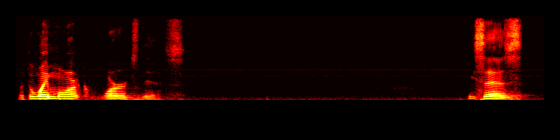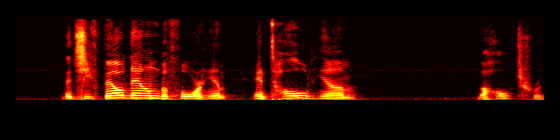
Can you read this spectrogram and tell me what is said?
But the way Mark words this. He says that she fell down before him and told him the whole truth.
